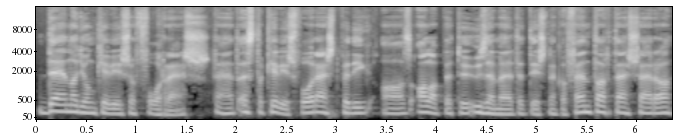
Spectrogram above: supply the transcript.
de nagyon kevés a forrás. Tehát ezt a kevés forrást pedig az alapvető üzemeltetésnek a fenntartására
